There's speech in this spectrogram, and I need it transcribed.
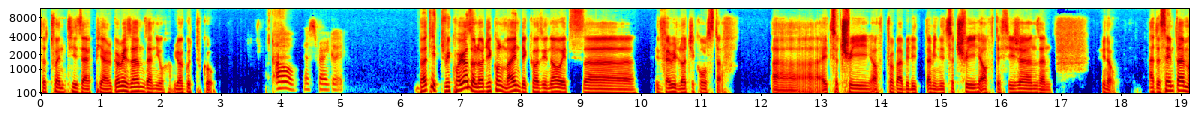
the 20 Zapier algorithm, then you you're good to go. Oh, that's very good. But it requires a logical mind because you know it's uh, it's very logical stuff. Uh, it's a tree of probability. I mean, it's a tree of decisions, and you know, at the same time,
